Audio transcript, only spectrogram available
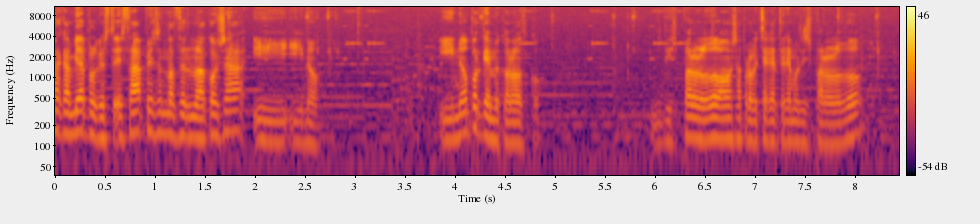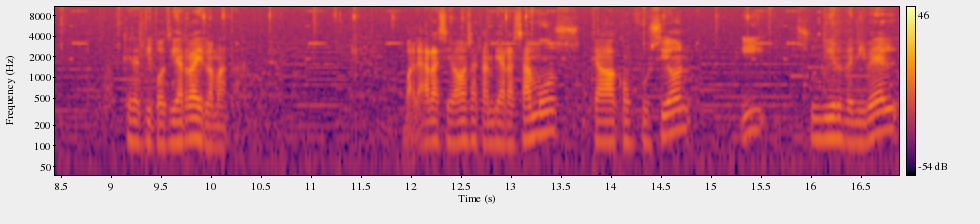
a cambiar porque estaba pensando hacer una cosa y no. Y no porque me conozco. Disparo lodo, vamos a aprovechar que tenemos disparo lodo. Que es de tipo tierra y lo mata. Vale, ahora sí, vamos a cambiar a Samus. Que haga confusión. Y subir de nivel.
